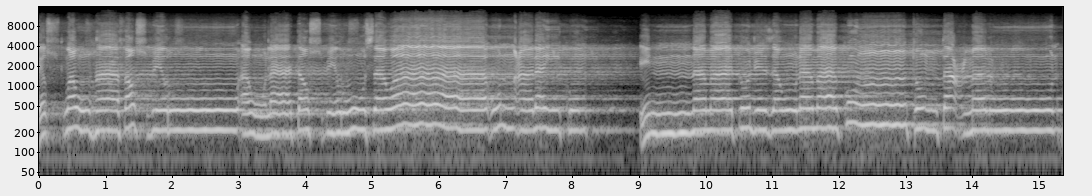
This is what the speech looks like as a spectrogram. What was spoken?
اصلوها فاصبروا أو لا تصبروا سواء عليكم إنما تجزون ما كنتم تعملون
